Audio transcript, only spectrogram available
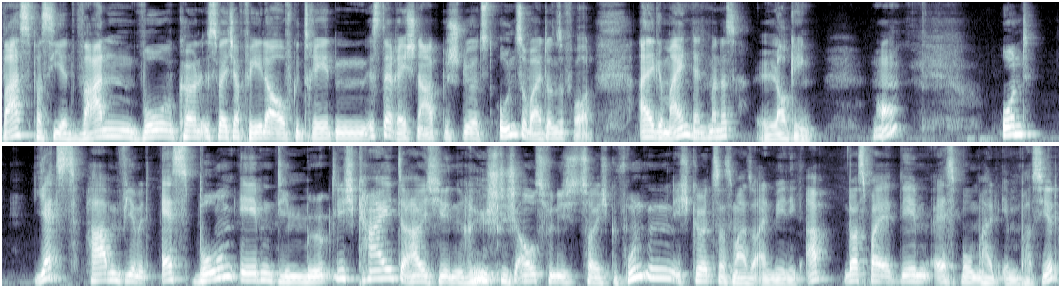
was passiert, wann, wo können, ist welcher Fehler aufgetreten, ist der Rechner abgestürzt und so weiter und so fort. Allgemein nennt man das Logging. No? Und Jetzt haben wir mit S-Boom eben die Möglichkeit, da habe ich hier ein richtig ausführliches Zeug gefunden. Ich kürze das mal so ein wenig ab, was bei dem S-Boom halt eben passiert.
